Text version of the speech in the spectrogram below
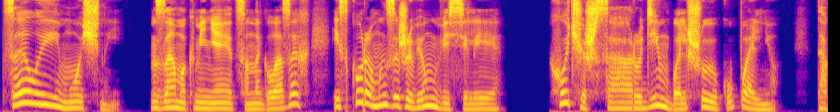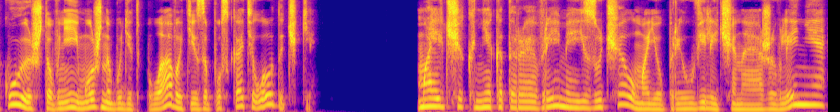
целый и мощный. Замок меняется на глазах, и скоро мы заживем веселее. Хочешь, соорудим большую купальню? Такую, что в ней можно будет плавать и запускать лодочки?» Мальчик некоторое время изучал мое преувеличенное оживление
